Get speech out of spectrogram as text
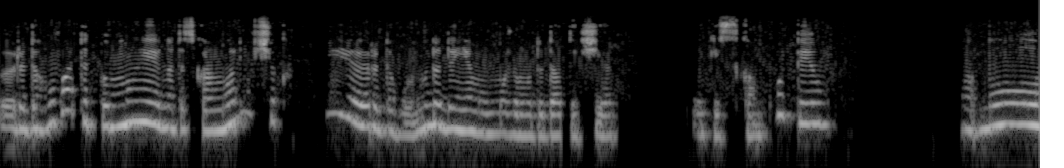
відредагувати, то ми натискаємо олівчик і редагуємо. Додаємо, можемо додати ще якісь з або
